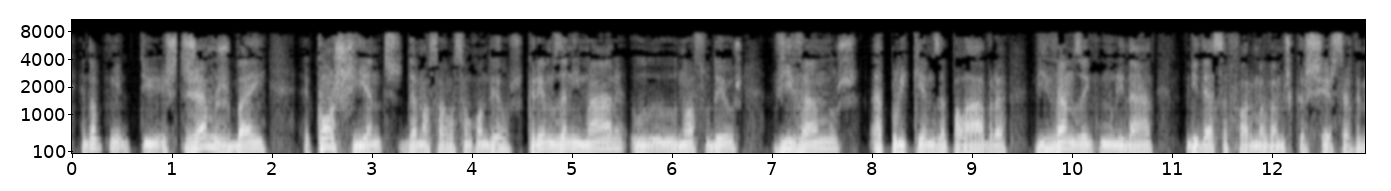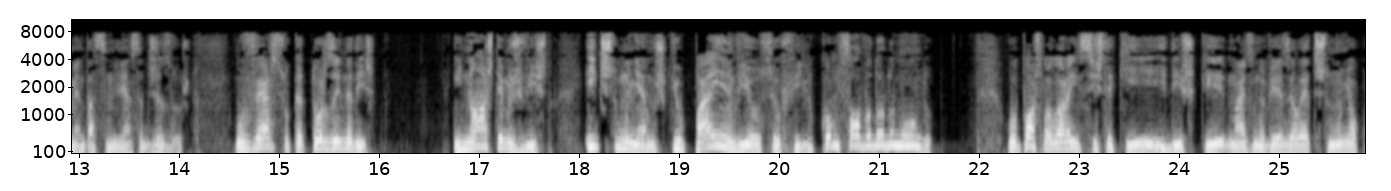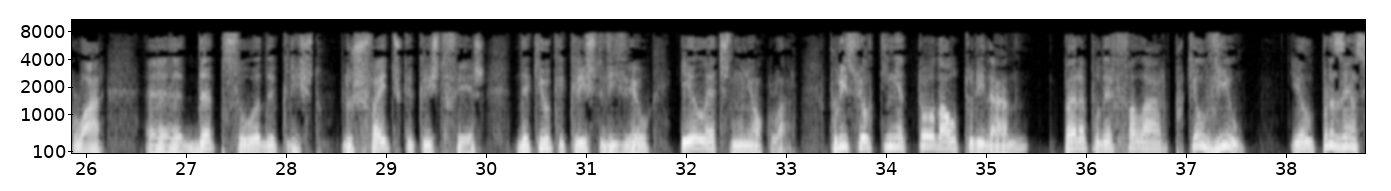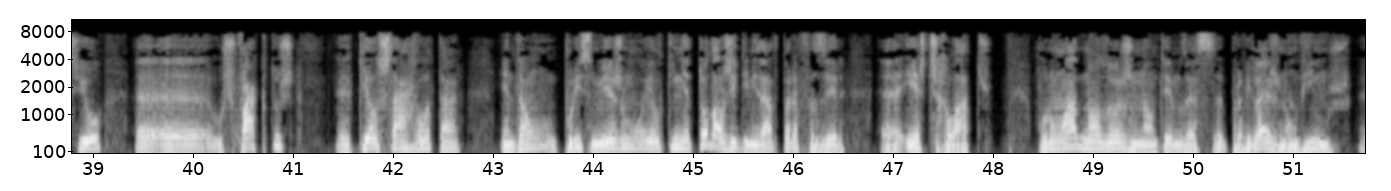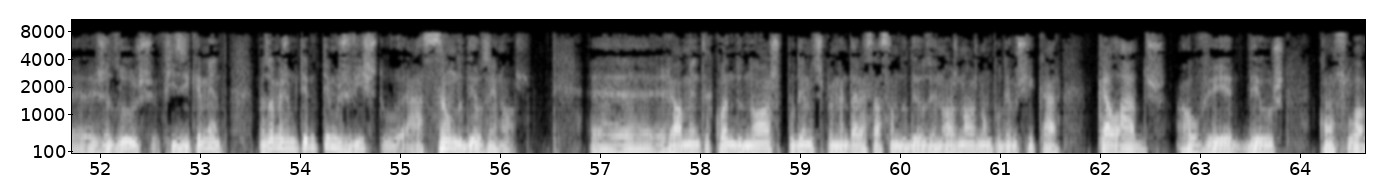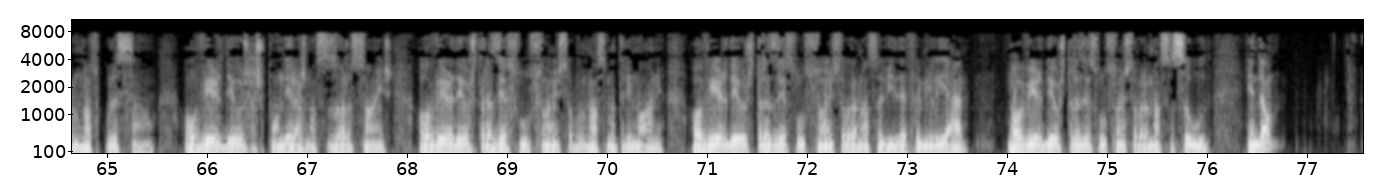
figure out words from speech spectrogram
Então estejamos bem eh, conscientes da nossa relação com Deus. Queremos animar o, o, nosso Deus, vivamos, apliquemos a palavra, vivamos em comunidade e dessa forma vamos crescer certamente à semelhança de Jesus. O verso 14 ainda diz, e nós temos visto e testemunhamos que o Pai enviou o seu Filho como Salvador do mundo. O apóstolo agora insiste aqui e diz que, mais uma vez, ele é testemunho ocular uh, da pessoa de Cristo dos feitos que Cristo fez, daquilo que Cristo viveu, ele é testemunho ocular. Por isso ele tinha toda a autoridade para poder falar, porque ele viu, ele presenciou uh, uh, os factos uh, que ele está a relatar. Então, por isso mesmo, ele tinha toda a legitimidade para fazer estes relatos. Por um lado, nós hoje não temos esse privilégio, não vimos Jesus fisicamente, mas ao mesmo tempo temos visto a ação de Deus em nós. Uh, realmente, quando nós podemos experimentar essa ação de Deus em nós, nós não podemos ficar calados ao ver Deus consolar o nosso coração, ao ver Deus responder às nossas orações, ao ver Deus trazer soluções sobre o nosso matrimónio, ao ver Deus trazer soluções sobre a nossa vida familiar, ao ver Deus trazer soluções sobre a nossa saúde. Então,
